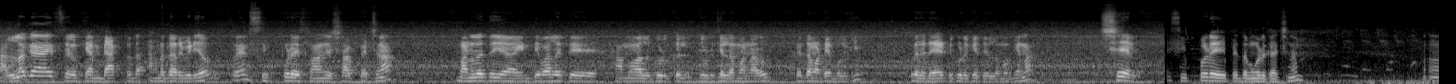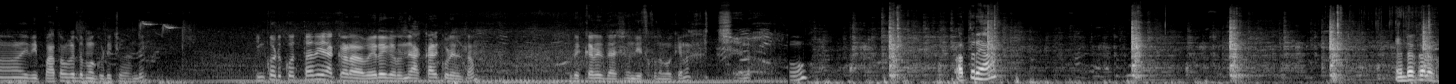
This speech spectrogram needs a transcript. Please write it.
Hello guys welcome back to the another video friends ఇప్పుడే స్నానం చేసి షాప్కి వచ్చిన. మనలైతే ఇక ఇంటి వాళ్ళైతే అమ్మ వాళ్ళు గుడికి గుడికి వెళ్ళమన్నారు పెద్దమ్మ టెంపుల్కి ఇప్పుడు డైరెక్ట్ గుడికి అయితే వెళ్ళాం ఓకేనా షేల్ ఇప్పుడే పెద్దమ్మ గుడికి వచ్చినాం. ఇది పాత పెద్దమ్మ గుడి చూడండి. ఇంకోటి కొత్తది అక్కడ వేరే గారు ఉంది అక్కడికి కూడా వెళ్తాం. ఇప్పుడు ఇక్కడే దర్శనం తీసుకుందాం ఓకేనా చలో అత్తనే? ఎండాకాలం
